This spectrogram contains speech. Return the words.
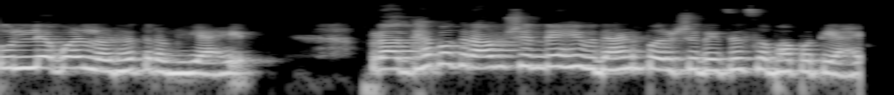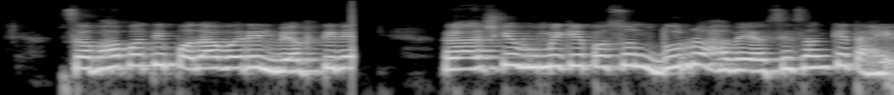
तुल्यबळ लढत रंगली आहे. प्राध्यापक राम शिंदे हे विधान परिषदेचे सभापती आहेत. सभापती पदावरील व्यक्तीने राजकीय भूमिकेपासून दूर राहावे असे संकेत आहे.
